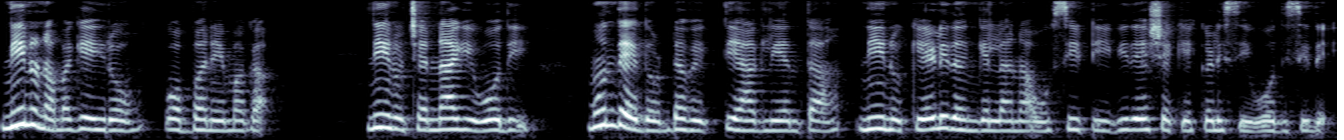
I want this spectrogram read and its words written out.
ನೀನು ನಮಗೆ ಇರೋ ಒಬ್ಬನೇ ಮಗ. ನೀನು ಚೆನ್ನಾಗಿ ಓದಿ, ಮುಂದೆ ದೊಡ್ಡ ವ್ಯಕ್ತಿ ಆಗಲಿ ಅಂತ ನೀನು ಕೇಳಿದಂಗೆಲ್ಲ ನಾವು ಸಿಟಿ ವಿದೇಶಕ್ಕೆ ಕಳಿಸಿ ಓದಿಸಿದೆ.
